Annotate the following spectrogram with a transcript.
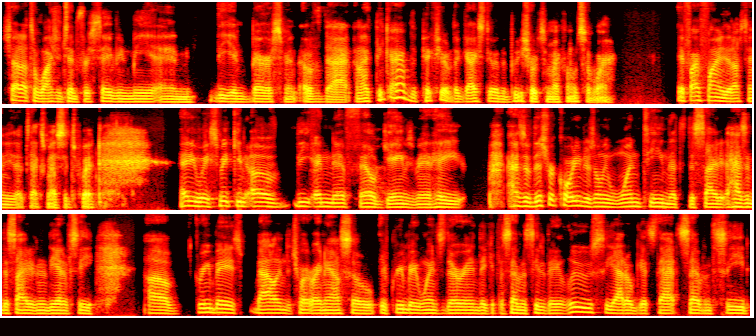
shout out to Washington for saving me and the embarrassment of that. And I think I have the picture of the guy still in the booty shorts on my phone somewhere. If I find it, I'll send you that text message. But Anyway, speaking of the NFL games, man, hey, as of this recording, there's only one team that's decided hasn't decided in the NFC. Uh, Green Bay is battling Detroit right now, so if Green Bay wins, they're in. They get the seventh seed. If they lose, Seattle gets that seventh seed.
